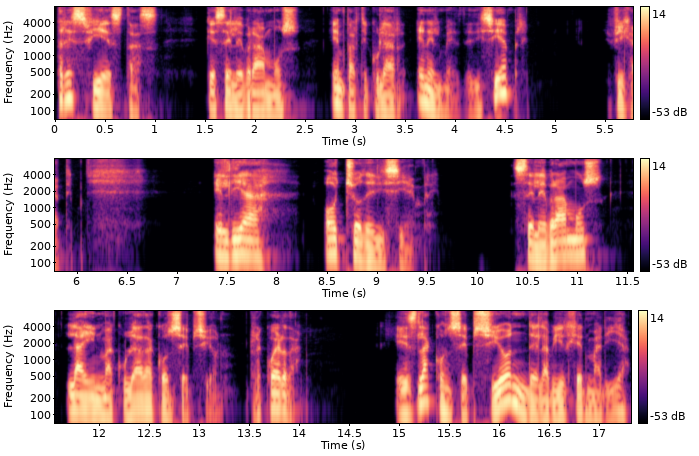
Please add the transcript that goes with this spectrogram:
tres fiestas que celebramos en particular en el mes de diciembre. Fíjate, el día 8 de diciembre celebramos la Inmaculada Concepción. Recuerda, es la concepción de la Virgen María.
